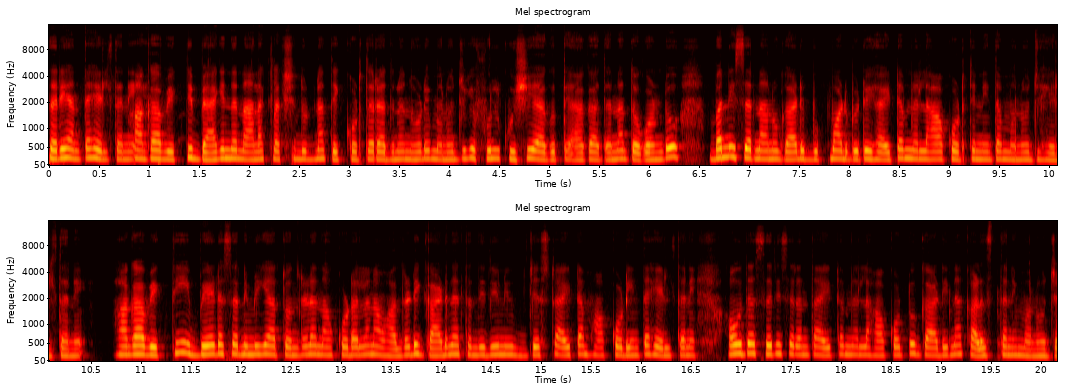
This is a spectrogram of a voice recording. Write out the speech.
ಸರಿ ಅಂತ ಹೇಳ್ತಾನೆ. ಆಗ ಆ ವ್ಯಕ್ತಿ ಬ್ಯಾಗಿಂದ ನಾಲ್ಕು ಲಕ್ಷ ದುಡ್ಡನ್ನ ತೆಕ್ಕೊಡ್ತಾರೆ, ಅದನ್ನು ನೋಡಿ ಮನೋಜಿಗೆ ಫುಲ್ ಖುಷಿ ಆಗುತ್ತೆ. ಆಗ ಅದನ್ನು ತಗೊಂಡು ಬನ್ನಿ ಸರ್, ನಾನು ಗಾಡಿ ಬುಕ್ ಮಾಡಿಬಿಟ್ಟು ಈ ಐಟಮ್ನೆಲ್ಲ ಹಾಕ್ಕೊಡ್ತೀನಿ ಅಂತ ಮನೋಜ್ ಹೇಳ್ತಾನೆ. ಆಗ ವ್ಯಕ್ತಿ, ಬೇಡ ಸರ್, ನಿಮಗೆ ಆ ತೊಂದರೆನ ನಾವು ಕೊಡಲ್ಲ, ನಾವು ಆಲ್ರೆಡಿ ಗಾಡಿನ ತಂದಿದ್ದೀವಿ, ನೀವು ಜಸ್ಟ್ ಐಟಮ್ ಹಾಕ್ಕೊಡಿ ಅಂತ ಹೇಳ್ತಾನೆ. ಹೌದಾ, ಸರಿ ಸರ್ ಅಂತ ಐಟಮ್ನೆಲ್ಲ ಹಾಕ್ಕೊಟ್ಟು ಗಾಡಿನ ಕಳಿಸ್ತಾನೆ ಮನೋಜ.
